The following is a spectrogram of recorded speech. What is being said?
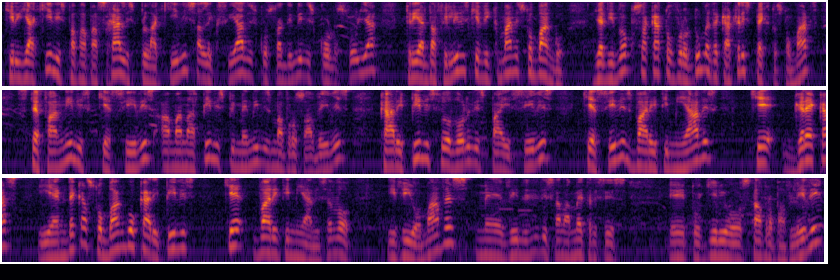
Κυριακίδης Παπαπασχάλης Πλακίδης, Αλεξιάδης Κωνσταντινίδης Κορσούλια, Τριανταφυλλίδης και Δικμάνη στον πάγκο. Για τη δόξα κάτω βροντού με 13 παίκτες στο μάτς, Στεφανίδης Κεσίδης, Αμανατίδη Πιμενίδης Μαυροσαβίδης, Καρυπίδης Θεοδωρίδης Παϊσίδης, Κεσίδης Βαριτιμιάδη και Γκρέκας η 11 στον πάγκο Καρυπίδης και Βαριτιμιάδη. Εδώ οι δύο ομάδες με διαιτητή της αναμέτρησης ε, τον κύριο Σταύρο Παυλίδη.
